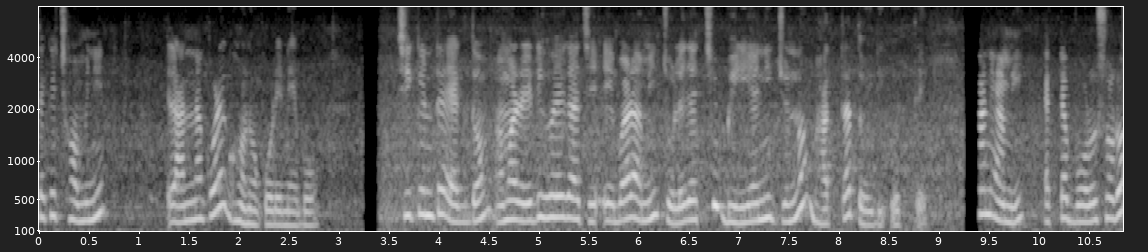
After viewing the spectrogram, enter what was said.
থেকে ছ মিনিট রান্না করে ঘন করে নেব। চিকেনটা একদম আমার রেডি হয়ে গেছে। এবার আমি চলে যাচ্ছি বিরিয়ানির জন্য ভাতটা তৈরি করতে। এখানে আমি একটা বড় সড়ো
